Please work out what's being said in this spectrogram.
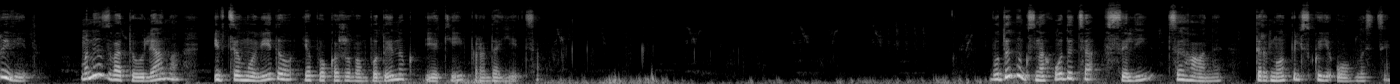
Привіт! Мене звати Уляна, і в цьому відео я покажу вам будинок, який продається. Будинок знаходиться в селі Цигани Тернопільської області.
